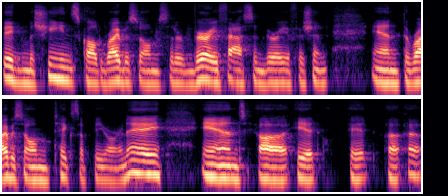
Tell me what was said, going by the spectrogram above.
big machines called ribosomes that are very fast and very efficient. And the ribosome takes up the RNA and uh, it, it uh, uh,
